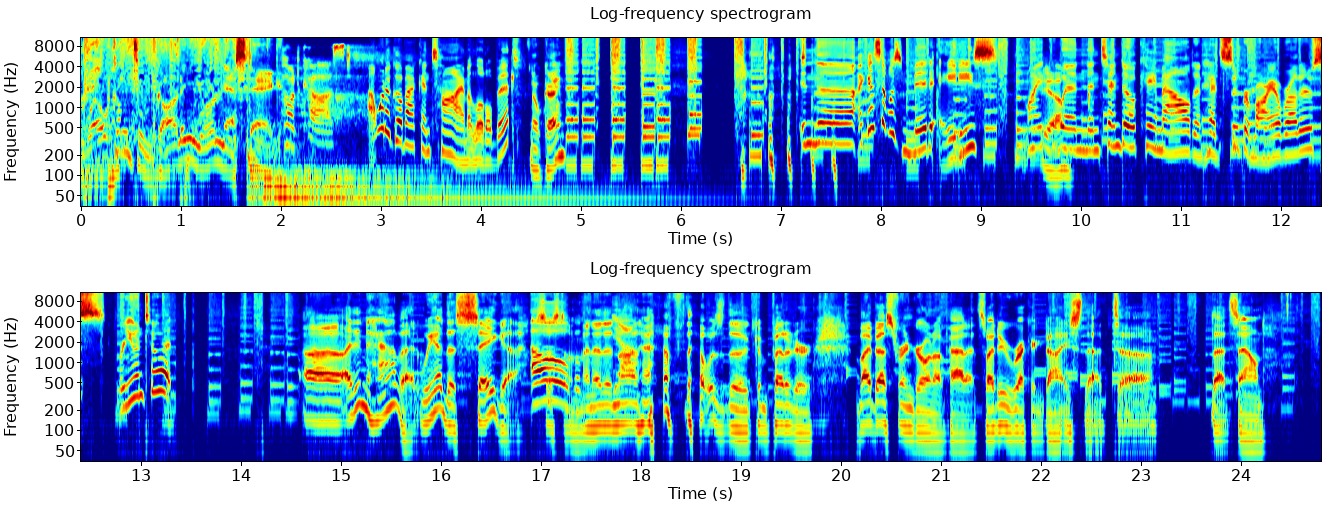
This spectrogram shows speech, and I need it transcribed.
Welcome to Guarding Your Nest Egg. podcast. I want to go back in time a little bit. Okay. In the, I guess it was mid 80s, Mike, Yeah. when Nintendo came out and had Super Mario Brothers. Were you into it? Uh, I didn't have it. We had the Sega Oh, system, bef- and I did not yeah. have. That was the competitor. My best friend growing up had it, so I do recognize that uh, that sound.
